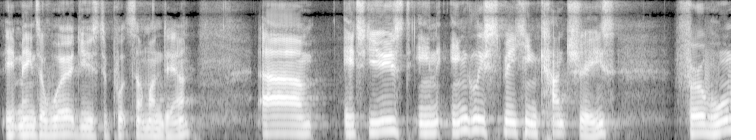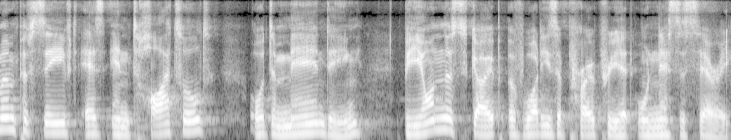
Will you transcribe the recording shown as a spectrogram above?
It means a word used to put someone down. Um, it's used in English speaking countries for a woman perceived as entitled or demanding beyond the scope of what is appropriate or necessary.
